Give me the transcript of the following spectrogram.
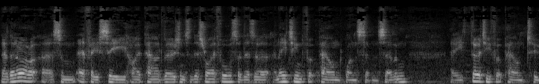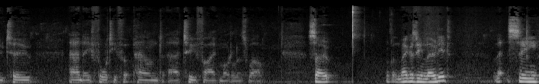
Now there are uh, some FAC high powered versions of this rifle, so there's a, an 18 foot pound 177, a 30 foot pound 2.2, and a 40 foot pound uh, 2.5 model as well. So we've got the magazine loaded. Let's see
